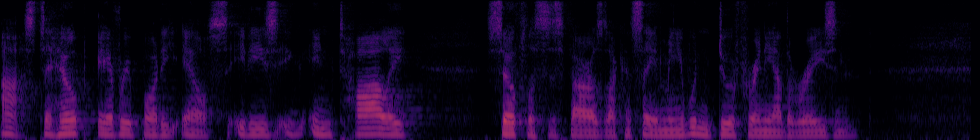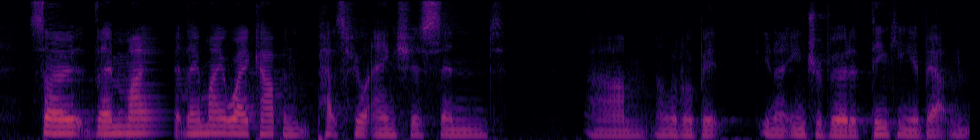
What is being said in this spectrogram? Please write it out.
us, to help everybody else. It is entirely selfless as far as I can see. I mean, you wouldn't do it for any other reason. So they may they may wake up and perhaps feel anxious and um, a little bit you know introverted thinking about them,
